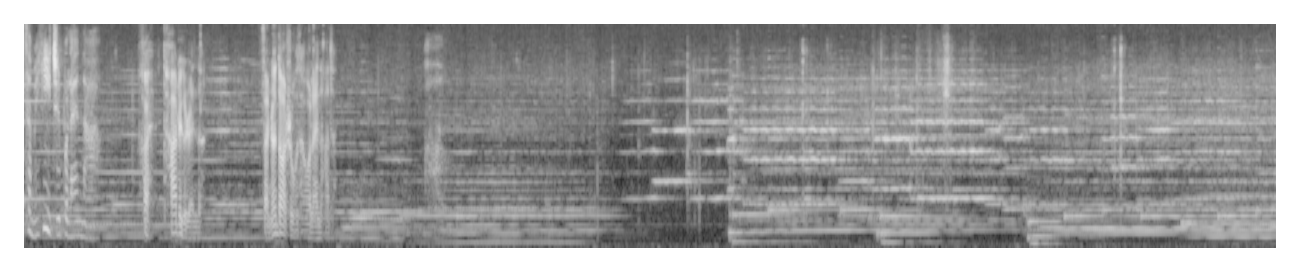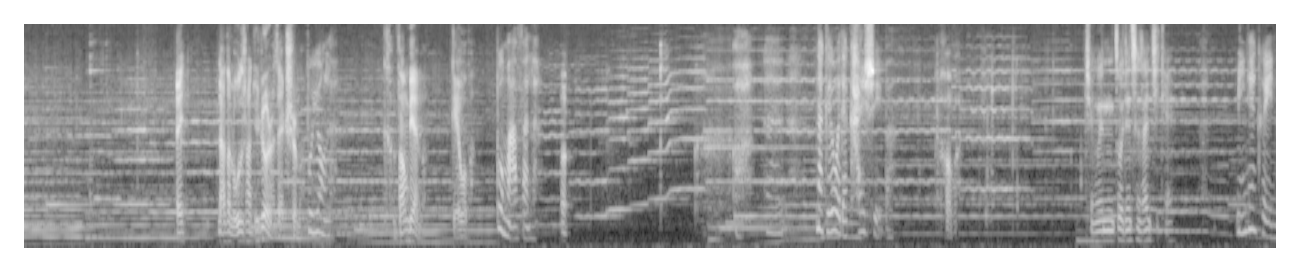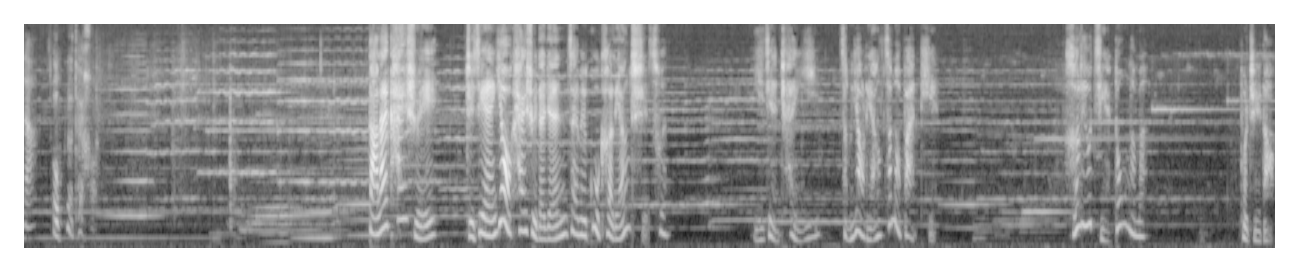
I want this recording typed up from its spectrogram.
怎么一直不来拿？嗨，他这个人呢，反正到时候他会来拿的。拿到炉子上去热热再吃吗？不用了，很方便嘛，给我吧。不麻烦了。啊。哦，嗯，那给我点开水吧。好吧。请问做件衬衫几天？明天可以拿。哦，那太好了。打来开水，只见要开水的人在为顾客量尺寸。一件衬衣怎么要量这么半天？河流解冻了吗？不知道。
